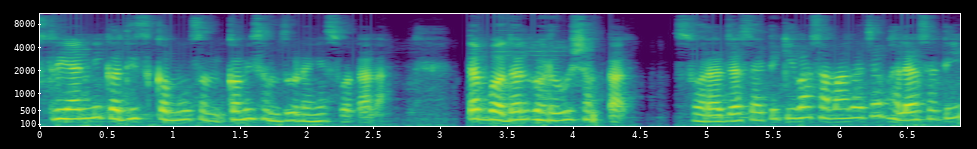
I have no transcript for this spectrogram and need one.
स्त्रियांनी कधीच कमू सम कमी समजू नये स्वतःला. त्या बदल घडवू शकतात. स्वराज्यासाठी किंवा समाजाच्या भल्यासाठी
